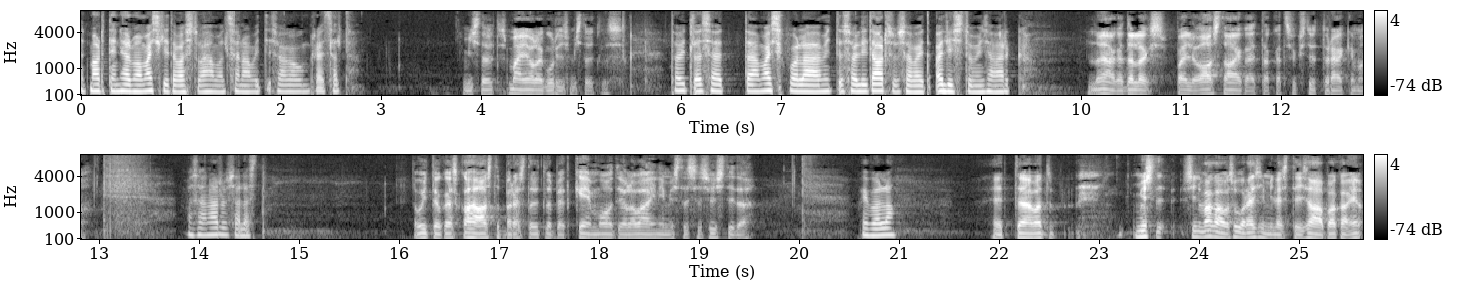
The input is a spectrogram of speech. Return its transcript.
et Martin Helme maskide vastu vähemalt sõna võttis väga konkreetselt. mis ta ütles, ma ei ole kursis, mis ta ütles. ta ütles, et äh, mask pole mitte solidaarsuse, vaid alistumise märk. nojaa, aga tal läks palju aasta aega, et hakata siukest juttu rääkima. ma saan aru sellest. huvitav, kas kahe aasta pärast ta ütleb, et GMO-d ei ole vaja inimestesse süstida? võib-olla. et äh, vaata, arust siin väga suur asi, millest ei saa väga en-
